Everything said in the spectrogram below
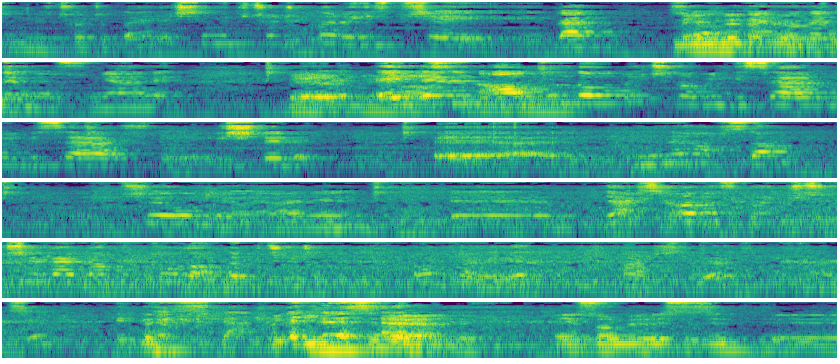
şimdi çocuklar. Hele şimdiki çocuklara hiçbir şeyden şey Memnun yok, edemiyor memnun musun? edemiyorsun. Yani e, Beğenmiyor, ellerin aslında altında olduğu için o bilgisayar, bilgisayar e, işleri e, ne yapsam şey olmuyor yani. E, gerçi arasında küçük şeylerden mutlu olan da bir çocuk. O parayı harçlığı tercih ediyor İlgisi ne yani? En son böyle sizin e,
